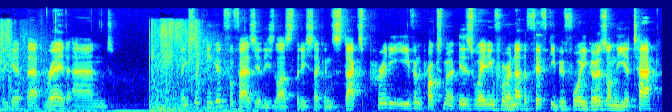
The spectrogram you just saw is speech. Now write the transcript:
to get that red and things looking good for Fazia these last 30 seconds. Stacks pretty even. Proxima is waiting for another 50 before he goes on the attack.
